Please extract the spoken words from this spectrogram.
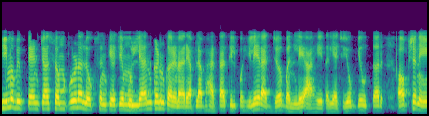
हिमबिबट्यांच्या संपूर्ण लोकसंख्येचे मूल्यांकन करणारे आपल्या भारतातील पहिले राज्य बनले आहे? तर याचे योग्य उत्तर ऑप्शन ए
